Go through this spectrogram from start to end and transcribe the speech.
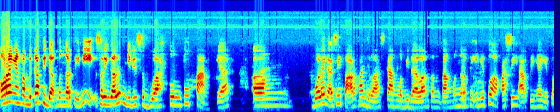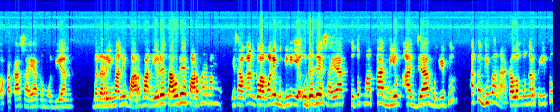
orang yang terdekat tidak mengerti ini sering kali menjadi sebuah tuntutan ya. Um, boleh nggak sih Pak Arfan jelaskan lebih dalam tentang mengerti ini tuh apa sih artinya gitu? Apakah saya kemudian menerima nih Pak Arfan? Ya udah tahu deh Pak Arfan emang misalkan kelakuannya begini ya udah deh saya tutup mata diem aja begitu atau gimana? Kalau mengerti itu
